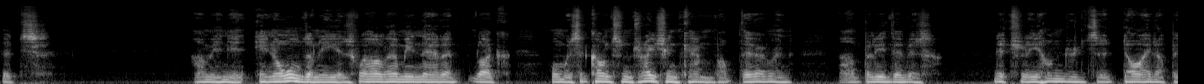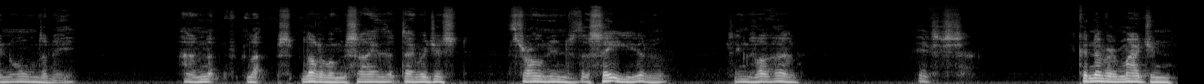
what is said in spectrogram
that's. I mean, in Alderney as well. I mean, they had a like almost a concentration camp up there, and I believe there was literally hundreds that died up in Alderney, and a lot of them say that they were just thrown into the sea, you know, things like that. It's you could never imagine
